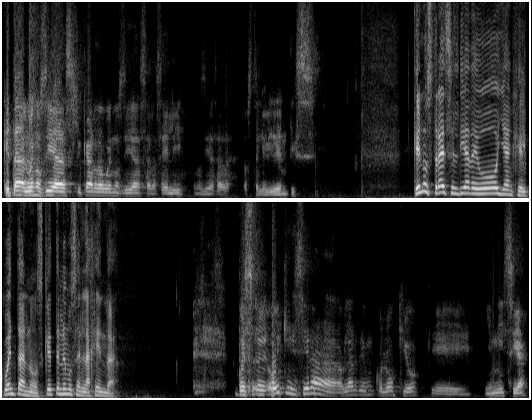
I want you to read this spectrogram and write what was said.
¿Qué tal? Buenos días, Ricardo. Buenos días, Araceli. Buenos días a los televidentes. ¿Qué nos traes el día de hoy, Ángel? Cuéntanos, ¿qué tenemos en la agenda? Pues eh, hoy quisiera hablar de un coloquio que inicia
